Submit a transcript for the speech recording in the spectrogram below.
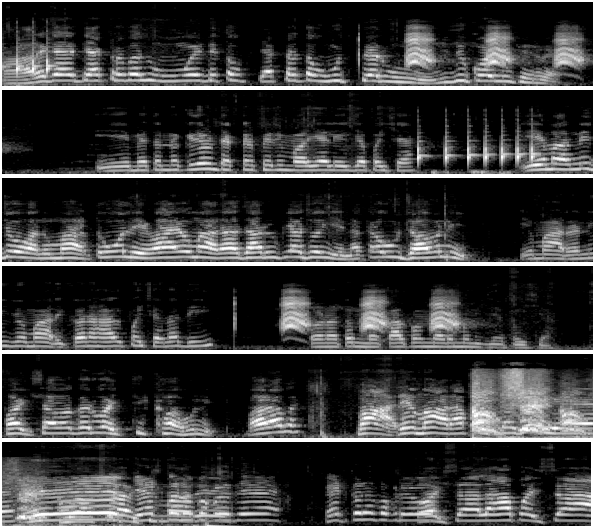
મારે ઘેર ટ્રેક્ટર બસ હું એટલે તો ટ્રેક્ટર તો હું જ ફેરવું હું બીજું કોઈ નહીં ફેરવે એ મેં તમને કીધું ને ટ્રેક્ટર ફેરીને વાળિયા લઈ જા પૈસા. એ મારે નહીં જોવાનું. મારે તો હું લેવા આવ્યો મારા હજાર રૂપિયા જોઈએ. નકા હું જાઉં નહીં. એ મારે નહીં જો મારી કને હાલ પૈસા નથી. પણ તમને કાલ પંદર મળી જાય પૈસા. પૈસા વગર હોયથી ખાવું નહીં. બરાબર? મારે મારા પૈસા જોઈએ. પૈસા લા પૈસા.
